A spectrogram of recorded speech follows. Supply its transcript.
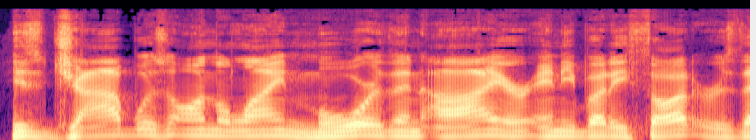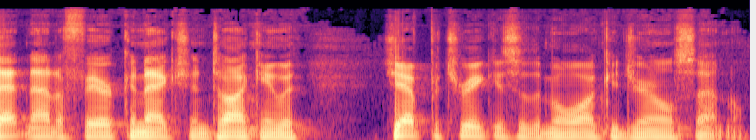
his job was on the line more than I or anybody thought, or is that not a fair connection? Talking with Jeff Potrykus of the Milwaukee Journal Sentinel.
